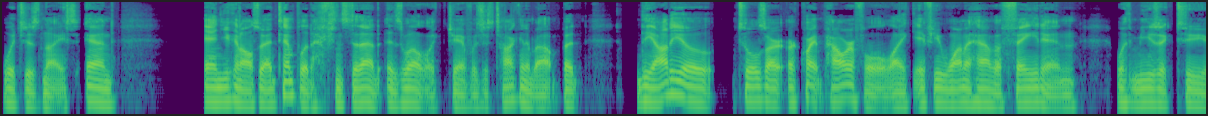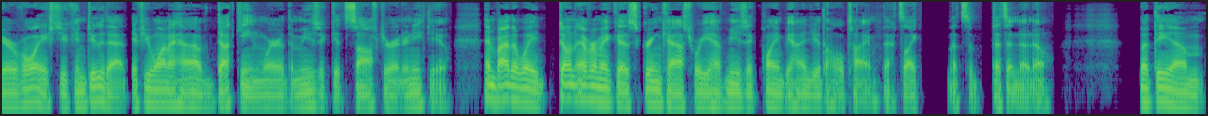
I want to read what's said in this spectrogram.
which is nice. And and you can also add template actions to that as well, like Jeff was just talking about. But the audio tools are, are quite powerful. Like if you want to have a fade in with music to your voice, you can do that. If you want to have ducking where the music gets softer underneath you. And by the way, don't ever make a screencast where you have music playing behind you the whole time. That's like that's a that's a no no. But the um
